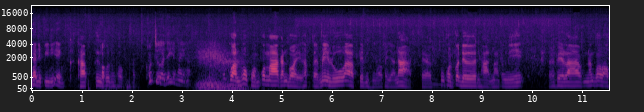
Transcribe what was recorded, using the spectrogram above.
ภายในปีนี้เอง ครับเพิ่งค้นพบครับเขาเจอได้ยังไงฮะ เมื่อก่อนพวกผมก็มากันบ่อยครับ แต่ไม่รู้ว่าเป็นหัวพญานาค แต่ทุกคนก็เดินผ่านมาตรงนี้แล้วเวลานั้นก็เอา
